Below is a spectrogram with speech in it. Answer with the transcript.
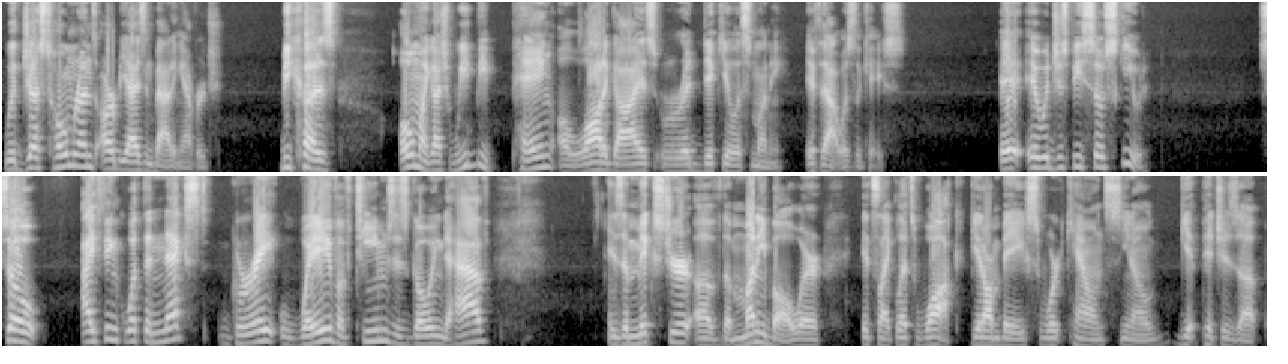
with just home runs, RBIs, and batting average. Because, oh my gosh, we'd be paying a lot of guys ridiculous money if that was the case. It, it would just be so skewed. So I think what the next great wave of teams is going to have is a mixture of the money ball where it's like let's walk, get on base, work counts, you know, get pitches up,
